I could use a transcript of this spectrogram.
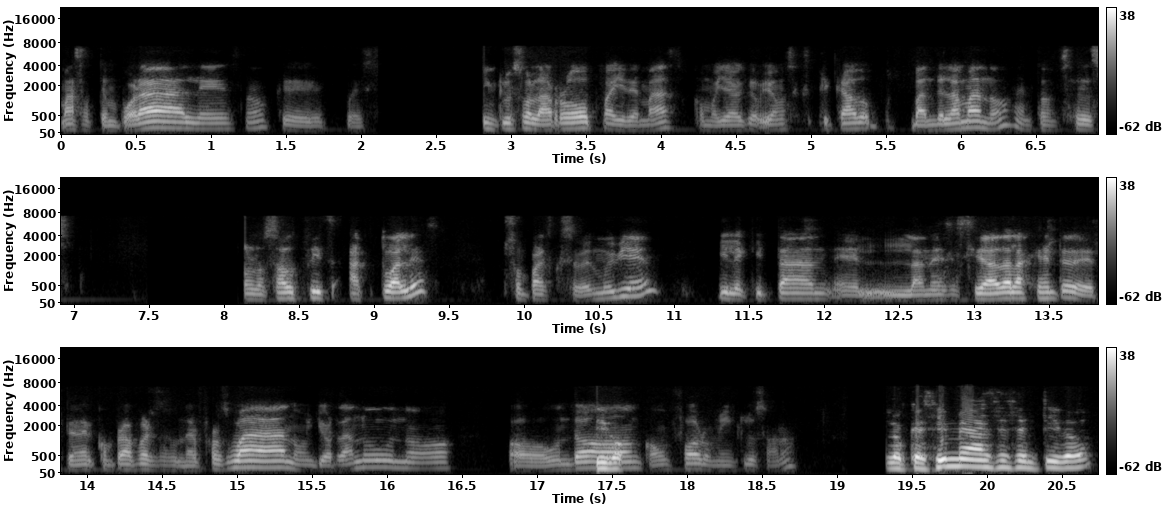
más atemporales, ¿no? Que pues incluso la ropa y demás, como ya habíamos explicado, pues, van de la mano. Entonces, con los outfits actuales, son pares que se ven muy bien y le quitan la necesidad a la gente de tener que comprar fuerzas un Air Force One, o un Jordan 1, o un Dunk, o un Forum incluso, ¿no? Lo que sí me hace sentido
